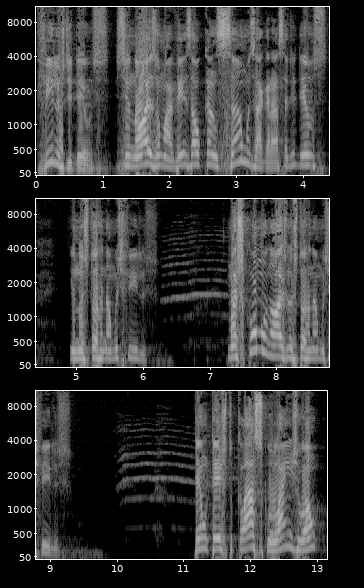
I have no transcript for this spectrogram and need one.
filhos de Deus. Se nós, uma vez, alcançamos a graça de Deus e nos tornamos filhos. Mas como nós nos tornamos filhos? Tem um texto clássico lá em João,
